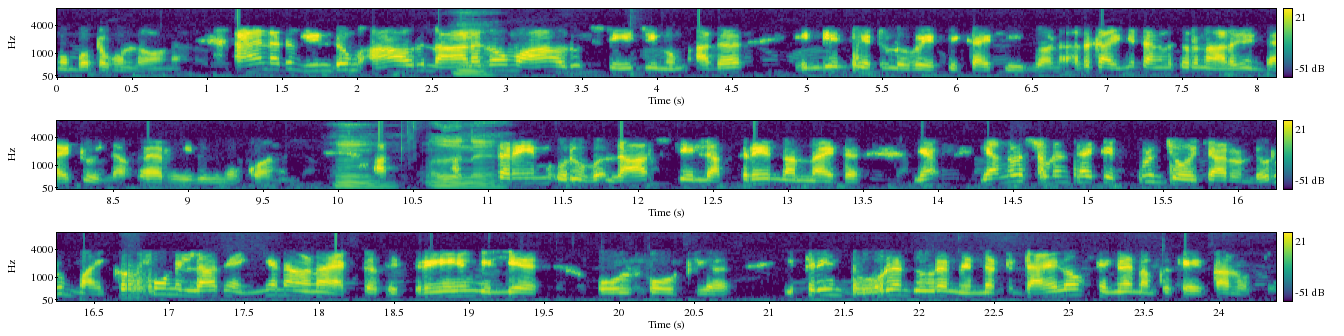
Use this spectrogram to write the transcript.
മുമ്പോട്ട് കൊണ്ടുപോകുന്നത്. ആൻഡ് അത് വീണ്ടും ആ ഒരു നാടകവും ആ ഒരു സ്റ്റേജിങ്ങും അത് ഇന്ത്യൻ തിയേറ്ററിൽ ഒരു എപ്പിക്കായി തീരുവാണ്. അത് കഴിഞ്ഞിട്ട് അങ്ങനത്തെ ഒരു നാടകം ഉണ്ടായിട്ടുമില്ല. വേറെ രീതിയിൽ നോക്കുവാണെങ്കിൽ അത്രയും ഒരു ലാർജ് സ്കെയിലിൽ അത്രയും നന്നായിട്ട് ഞങ്ങൾ സ്റ്റുഡൻസ് ആയിട്ട് എപ്പോഴും ചോദിക്കാറുണ്ട് ഒരു മൈക്രോഫോൺ ഇല്ലാതെ എങ്ങനെയാണ് ആക്ടേഴ്സ് ഇത്രയും വലിയ ഓൾഡ് ഫോർട്ടിൽ ഇത്രയും ദൂരം ദൂരം നിന്നിട്ട് ഡയലോഗ്സ് എങ്ങനെ നമുക്ക് കേൾക്കാൻ ഒത്തു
